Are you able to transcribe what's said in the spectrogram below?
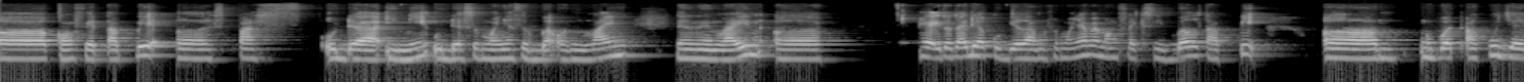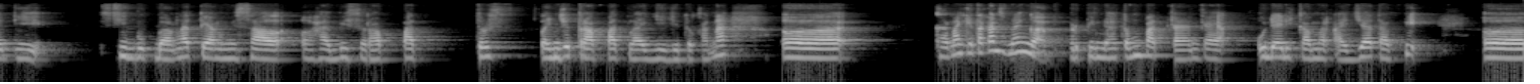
uh, COVID, tapi uh, pas udah ini, udah semuanya serba online dan lain-lain, uh, ya itu tadi aku bilang semuanya memang fleksibel, tapi um, ngebuat aku jadi sibuk banget yang misal uh, habis rapat, terus lanjut rapat lagi gitu, karena uh, karena kita kan sebenarnya nggak berpindah tempat kan, kayak udah di kamar aja, tapi uh,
